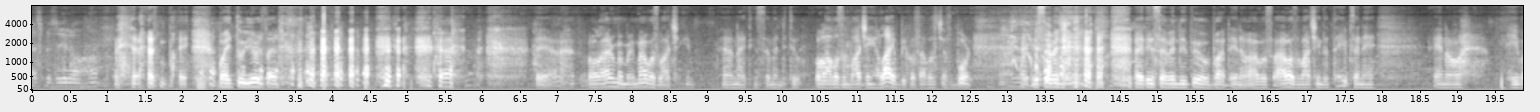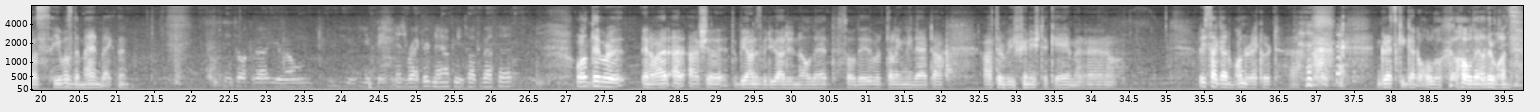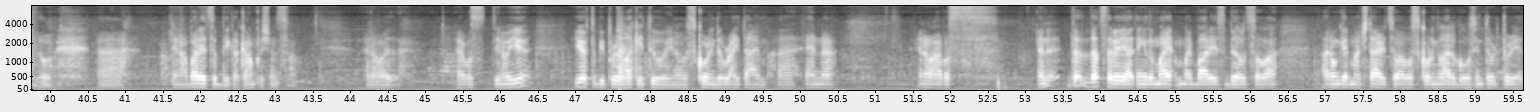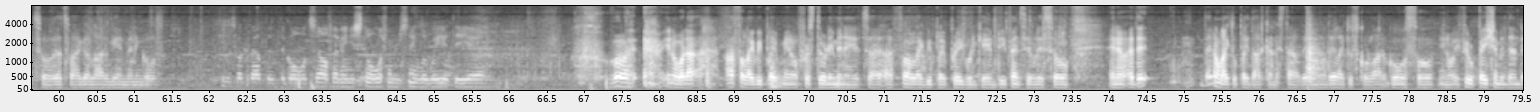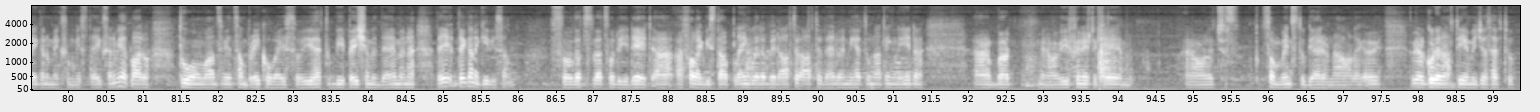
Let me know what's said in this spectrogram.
Esposito, huh? by by two years. I yeah. Well, I remember him. I was watching him. Uh, 1972. Well, I wasn't watching him live because I was just born, 1970, 1972. But you know, I was I was watching the tapes, and he, you know, he was he was the man back then. Can you talk about your own? You, you've beaten his record now. Can you talk about that? Well, they were, you know, I, I actually, to be honest with you, I didn't know that. So they were telling me that uh, after we finished the game, and uh, you know, at least I got one record. Uh, Gretzky got all the, all the other ones. So, uh, you know, but it's a big accomplishment. So, you know, I was, you know, you you have to be pretty lucky to, you know, scoring the right time, uh, and uh, you know, I was, and th- that's the way I think that my my body is built. So. Uh, I don't get much tired, so I was scoring a lot of goals in third period, so that's why I got a lot of game-winning goals. Can you talk about the, the goal itself? I mean, you stole it from St. Louis at the. Uh, Well, you know what? I, I felt like we played, you know, first 30 minutes. I, I felt like we played pretty good game defensively. So, you know, they, they don't like to play that kind of style. They, you know, they like to score a lot of goals. So, you know, if you're patient with them, they're gonna make some mistakes. And we had a lot of two-on-ones. We had some breakaways. So you have to be patient with them, and uh, they they're gonna give you some. So that's that's what we did. Uh, I felt like we stopped playing a little bit after after that when we had two nothing lead. Uh, uh, but you know, we finished the game. You know, let's just put some wins together now. Like we, we are a good enough team. We just have to,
